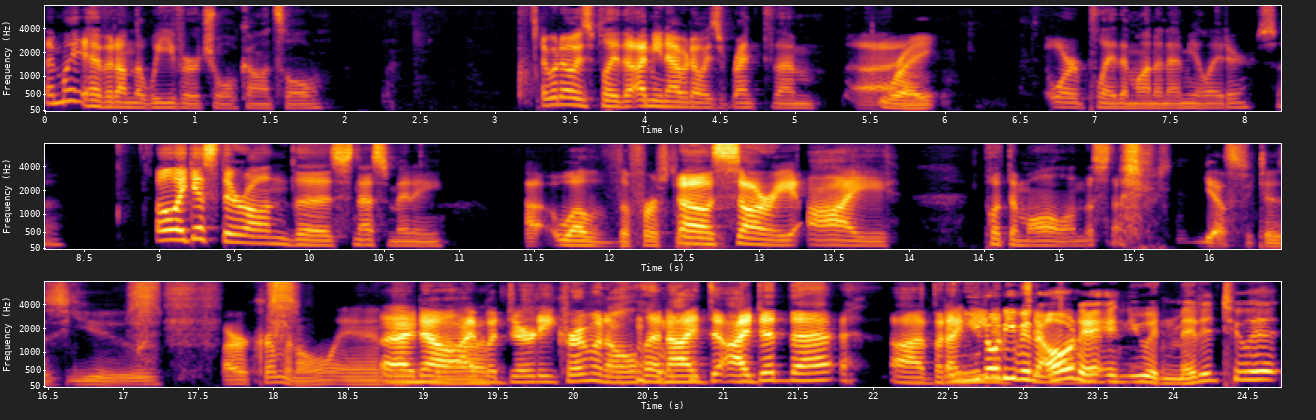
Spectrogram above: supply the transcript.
I might have it on the Wii Virtual Console. I would always play the I mean, I would always rent them. Uh, right. Or play them on an emulator. So, oh, I guess they're on the SNES Mini. Uh, well, the first one. Oh, sorry, I put them all on the SNES. yes, because you are a criminal, and I know uh, I'm a dirty criminal, and I, d- I did that. Uh, but I and you don't even own it, and you admitted to it.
